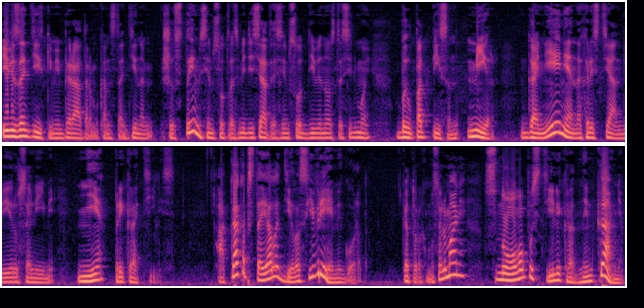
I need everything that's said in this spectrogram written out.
и византийским императором Константином VI 780-797 был подписан мир, гонения на христиан в Иерусалиме не прекратились. А как обстояло дело с евреями города, которых мусульмане снова пустили к родным камням?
